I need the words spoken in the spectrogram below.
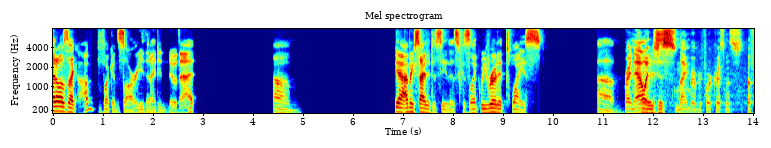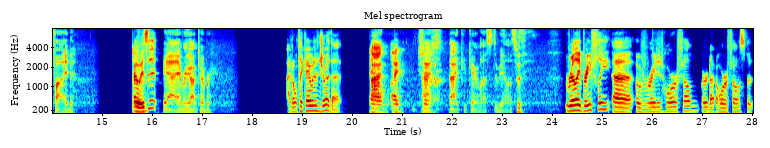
And I was like, "I'm fucking sorry that I didn't know that." Um, yeah, I'm excited to see this because like we wrote it twice. Um, Right now, It it's was just just- Nightmare Before Christmas afide. oh, is it? Yeah, every October. I don't think I would enjoy that. No, I. I, I could care less, to be honest with you. Really briefly, uh, overrated horror film or not horror films, but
